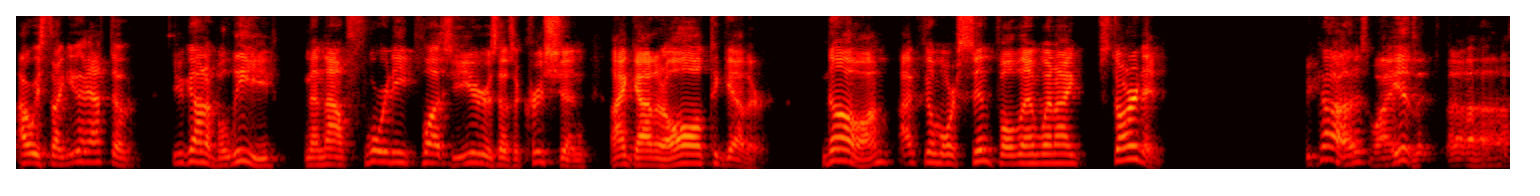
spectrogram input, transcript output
I always thought you have to you got to believe that now 40 plus years as a Christian, I got it all together. No, I'm I feel more sinful than when I started. Because why is it? Uh,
